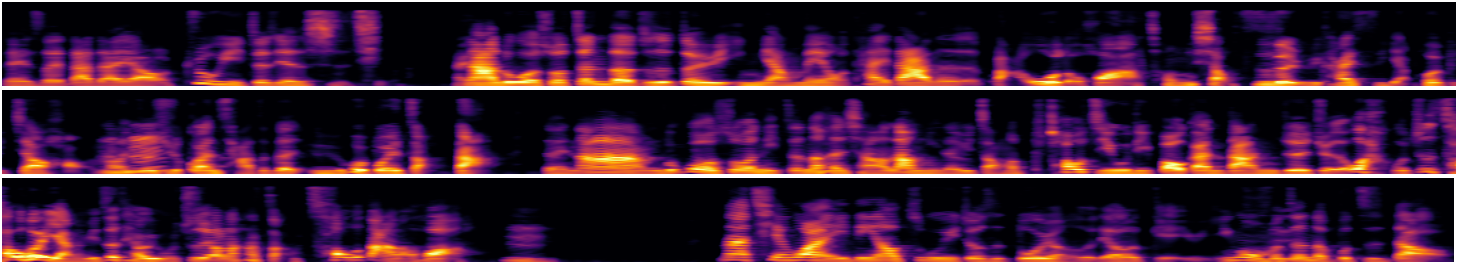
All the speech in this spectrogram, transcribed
对，所以大家要注意这件事情。嗨那如果说真的就是对于营养没有太大的把握的话，从小只的鱼开始养会比较好，然后你就去观察这个鱼会不会长大。对，那如果说你真的很想要让你的鱼长得超级无敌爆干大，你就会觉得哇，我就是超会养鱼，这条鱼我就是要让它长得超大的话，嗯，那千万一定要注意就是多元饵料的给予，因为我们真的不知道。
